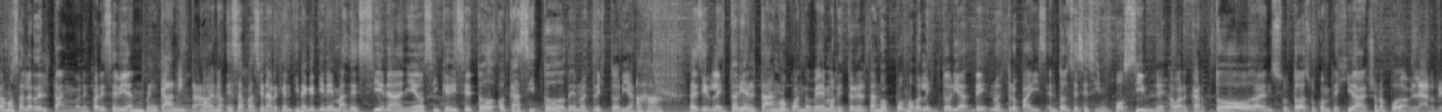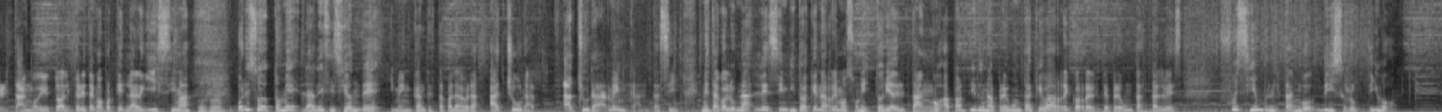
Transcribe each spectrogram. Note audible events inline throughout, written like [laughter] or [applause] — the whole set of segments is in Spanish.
Vamos a hablar del tango, ¿les parece bien? Me encanta. Bueno, esa pasión argentina que tiene más de 100 años y que dice todo o casi todo de nuestra historia. Ajá. Es decir, la historia del tango, cuando vemos la historia del tango, podemos ver la historia de nuestro país. Entonces es imposible abarcar toda, en su, toda su complejidad. Yo no puedo hablar del tango, de toda la historia del tango, porque es larguísima. Por eso tomé la decisión de, y me encanta esta palabra, achurar. Achurar. Me encanta, sí. En esta columna les invito a que narremos una historia del tango a partir de una pregunta que va a recorrer este Preguntas Tal vez. ¿Fue siempre el tango disruptivo?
